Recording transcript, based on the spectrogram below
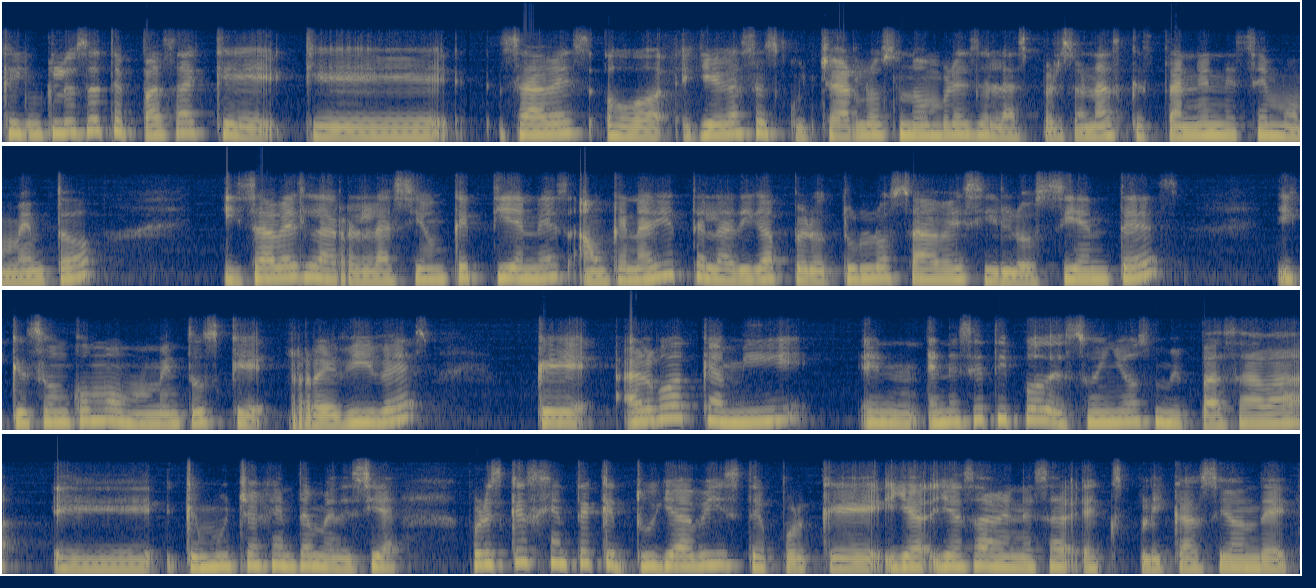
Que incluso te pasa que, que sabes o llegas a escuchar los nombres de las personas que están en ese momento y sabes la relación que tienes, aunque nadie te la diga, pero tú lo sabes y lo sientes y que son como momentos que revives, que algo que a mí en, en ese tipo de sueños me pasaba, eh, que mucha gente me decía, pero es que es gente que tú ya viste, porque ya, ya saben esa explicación de,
